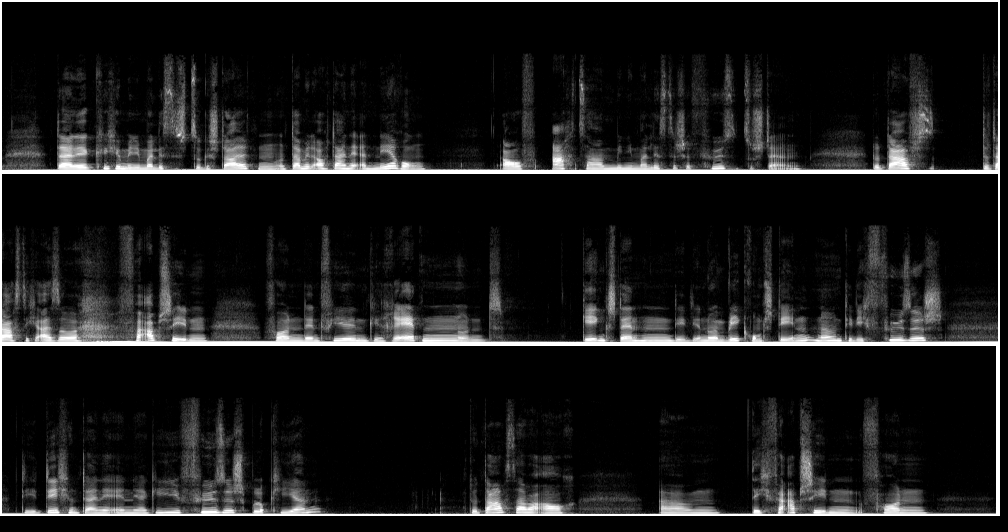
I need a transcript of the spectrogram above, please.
deine Küche minimalistisch zu gestalten und damit auch deine Ernährung auf achtsam minimalistische Füße zu stellen. Du darfst, du darfst dich also verabschieden von den vielen Geräten und Gegenständen, die dir nur im Weg rumstehen, ne, die dich physisch die dich und deine Energie physisch blockieren. Du darfst aber auch ähm, dich verabschieden von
